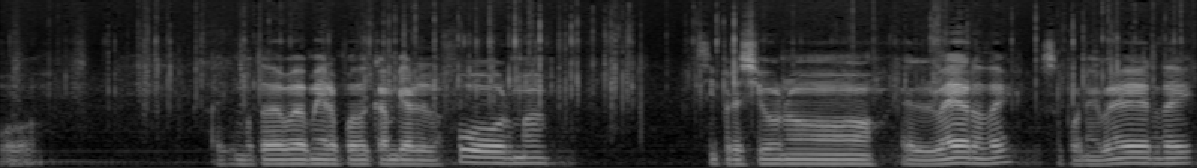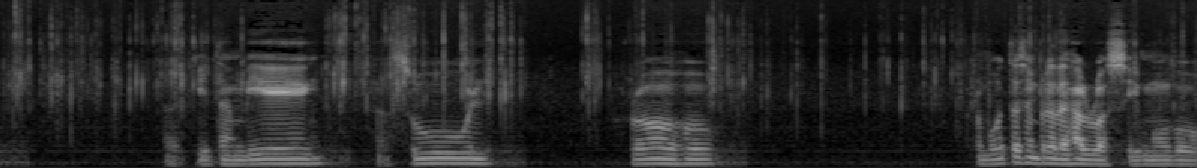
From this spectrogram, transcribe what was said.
Oh. Ahí como ustedes ven, mira, puedo cambiarle la forma. Si presiono el verde, se pone verde. Aquí también, azul, rojo. Pero me gusta siempre dejarlo así, modo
